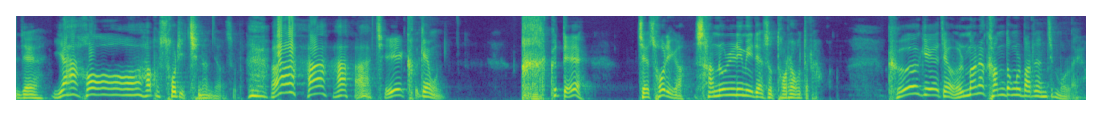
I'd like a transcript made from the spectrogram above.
이제 야호 하고 소리치는 연습. 아하하하 제일 크게 운. 그때 제 소리가 산울림이 돼서 돌아오더라고. 거기에 제가 얼마나 감동을 받았는지 몰라요.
